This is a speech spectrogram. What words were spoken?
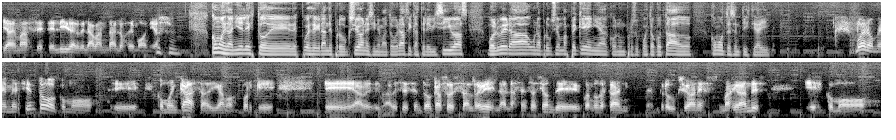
y además este líder de la banda Los Demonios. ¿Cómo es, Daniel, esto de después de grandes producciones cinematográficas, televisivas, volver a una producción más pequeña, con un presupuesto acotado? ¿Cómo te sentiste ahí? Bueno, me, siento como, eh, como en casa, digamos, porque eh, a, veces en todo caso es al revés, la, sensación de cuando uno está en producciones más grandes es como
